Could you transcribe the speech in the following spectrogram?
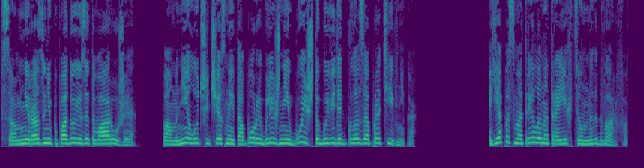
сам ни разу не попаду из этого оружия. По мне лучше честный топор и ближний бой, чтобы видеть глаза противника». Я посмотрела на троих темных дварфов.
